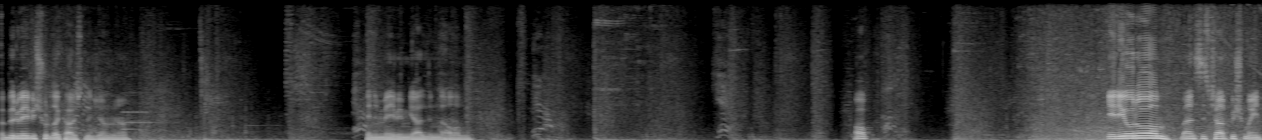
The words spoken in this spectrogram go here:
Öbür wave'i şurada karşılayacağım ya. Benim wave'im geldiğinde alalım. Hop. Geliyorum. Ben siz çarpışmayın.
